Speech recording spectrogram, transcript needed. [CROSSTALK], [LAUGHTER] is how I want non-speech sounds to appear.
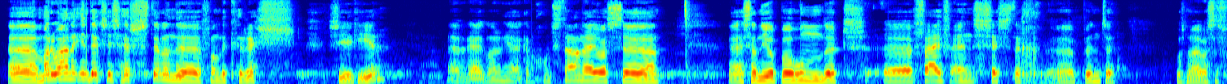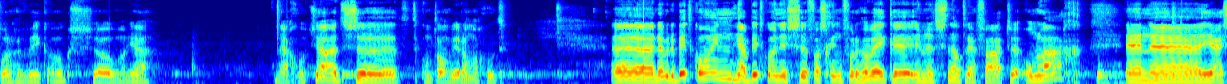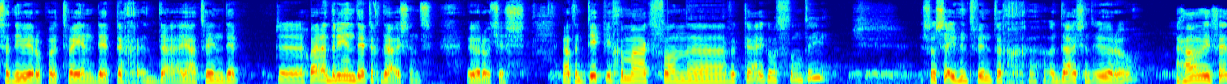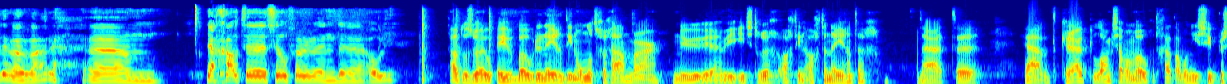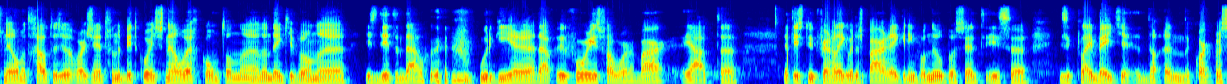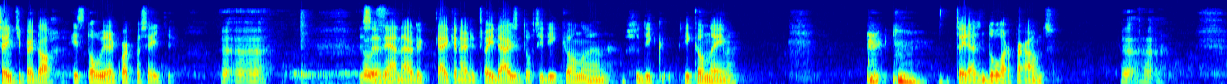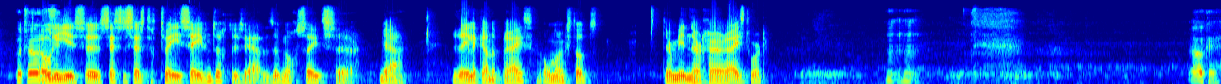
Uh, Marijuana-index is herstellende van de crash. Zie ik hier. Even kijken hoor. Ja, ik heb hem goed staan. Hij was... Hij staat nu op 165 uh, punten. Volgens mij was dat vorige week ook zo. Ja. Ja, goed. Ja, het komt dan weer allemaal goed. Uh, dan hebben we de bitcoin. Ja, bitcoin is uh, vast ging vorige week uh, in een sneltreinvaart omlaag. En ja, hij staat nu weer op 32, ja, 32, bijna 33.000 eurotjes. Hij had een dipje gemaakt van, even kijken, wat stond hij? Zo'n 27.000 euro. Dan gaan we weer verder waar we waren. Um, ja, goud, zilver en olie. Goud was wel even boven de 1900 gegaan, maar nu uh, weer iets terug, 1898. Nou, het, uh, ja, het kruipt langzaam omhoog. Het gaat allemaal niet super snel met goud en zilver. Als je net van de bitcoin snel wegkomt, dan, uh, dan denk je van, is dit het nou? [LAUGHS] Moet ik hier nou euforisch van worden? Maar ja, het, het is natuurlijk vergeleken met een spaarrekening van 0%, is, is een klein beetje, een kwart procentje per dag, is toch weer een kwart procentje. Dus oh, uh, ja, nou, de, kijken naar de 2000 of die die kan, uh, of ze die, die kan nemen. [CLEARS THROAT] 2000 dollar per ounce. Ja, ja. Olie is uh, 66,72, dus ja, dat is ook nog steeds ja, redelijk aan de prijs. Ondanks dat er minder gereisd wordt. Mm -hmm. Oké.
